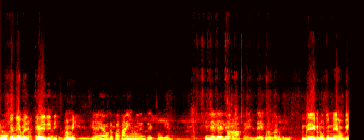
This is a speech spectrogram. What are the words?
ਹੋ ਕਿੰਨੇ ਵਜੇ ਗਏ ਦੀਦੀ ਮੰਮੀ? ਕਿੰਨੇ ਹੋ ਗਏ? ਪਤਾ ਨਹੀਂ ਹੁਣ ਦੇਖੂਗੇ। ਕਿੰਨੇ ਲੈ ਲੈ ਦੇਖ ਲਓ ਪਹਿਲਾਂ। ਦੇਖ ਲਓ ਕਿੰਨੇ ਹੋ ਗਏ।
